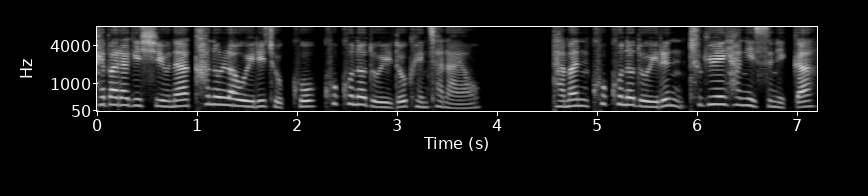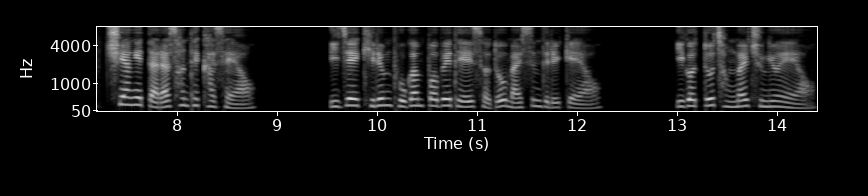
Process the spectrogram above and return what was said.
해바라기 씨유나 카놀라 오일이 좋고 코코넛 오일도 괜찮아요. 다만 코코넛 오일은 특유의 향이 있으니까 취향에 따라 선택하세요. 이제 기름 보관법에 대해서도 말씀드릴게요. 이것도 정말 중요해요.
